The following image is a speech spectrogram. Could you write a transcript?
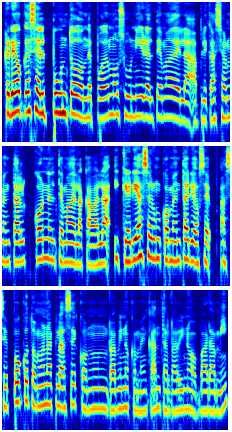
creo que es el punto donde podemos unir el tema de la aplicación mental con el tema de la Kabbalah. Y quería hacer un comentario. Hace, hace poco tomé una clase con un rabino que me encanta, el rabino Barami,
